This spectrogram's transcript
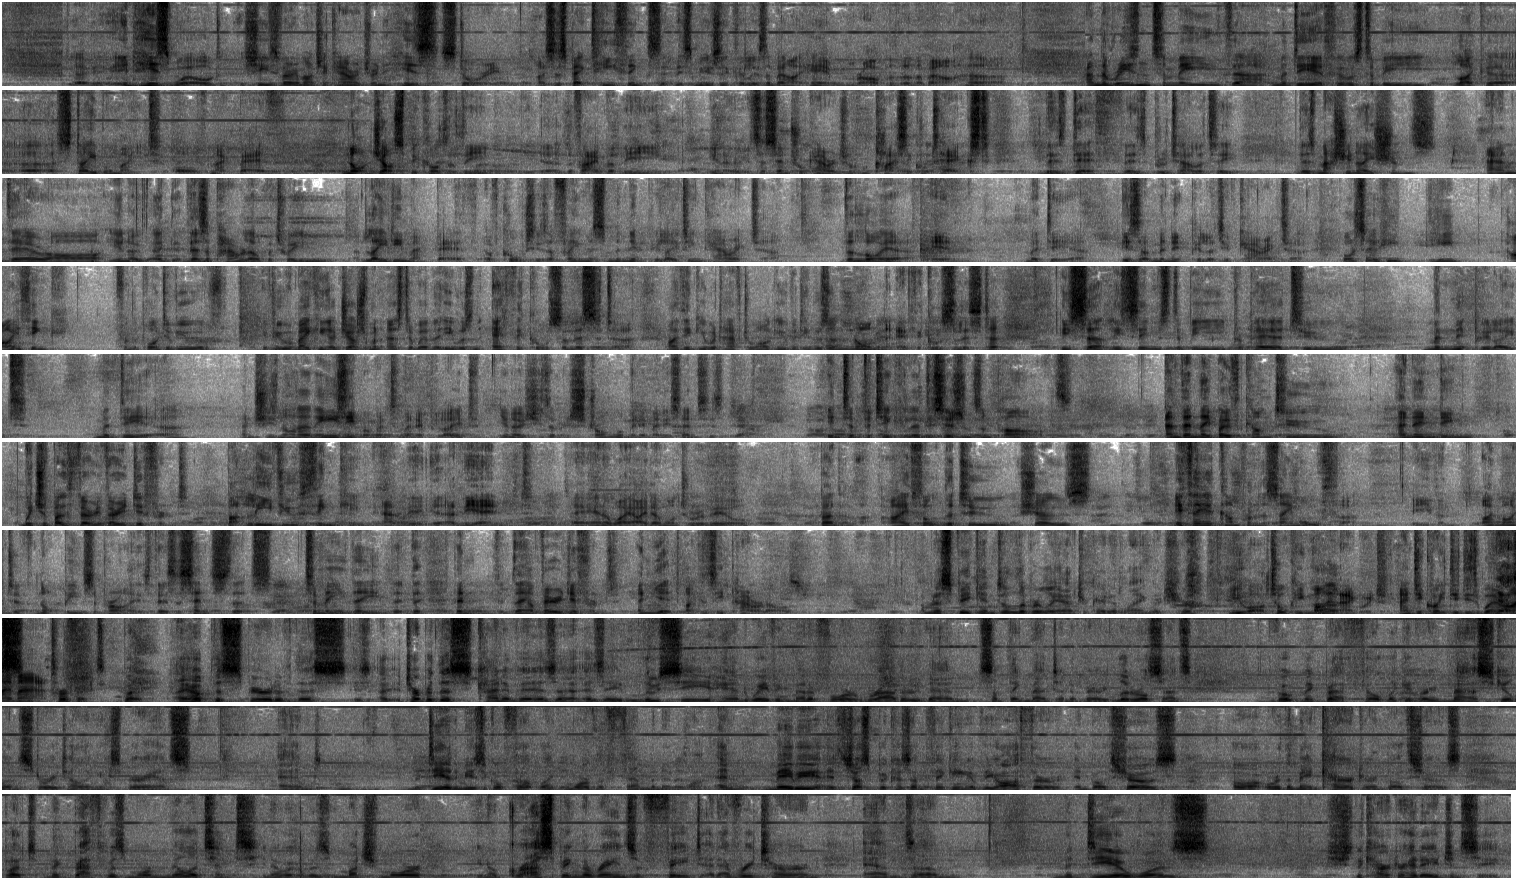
in his world, she's very much a character in his story. I suspect he thinks that this musical is about him rather than about her. And the reason to me that Medea feels to be like a, a, a stablemate of Macbeth, not just because of the uh, the fact that the you know it's a central character from a classical text. There's death, there's brutality, there's machinations, and there are you know uh, there's a parallel between Lady Macbeth, of course, is a famous manipulating character. The lawyer in Medea is a manipulative character. Also, he he I think from the point of view of if you were making a judgment as to whether he was an ethical solicitor, I think you would have to argue that he was a non ethical solicitor. He certainly seems to be prepared to manipulate Medea, and she's not an easy woman to manipulate. You know, she's a very strong woman in many senses, into particular decisions and paths. And then they both come to an ending which are both very, very different, but leave you thinking at the, at the end uh, in a way I don't want to reveal. But I thought the two shows, if they had come from the same author, even, I might have not been surprised. There's a sense that, to me, they, they, they, they are very different, and yet I can see parallels. I'm going to speak in deliberately antiquated language here. You are talking my uh, language. Antiquated is where yes, I am at. Perfect. But I hope the spirit of this is I interpret this kind of as a as a loosey, hand waving metaphor rather than something meant in a very literal sense. Vote Macbeth felt like a very masculine storytelling experience and Medea the musical felt like more of a feminine one. And maybe it's just because I'm thinking of the author in both shows uh, or the main character in both shows. But Macbeth was more militant. You know, it was much more, you know, grasping the reins of fate at every turn. And um, Medea was the character had agency,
